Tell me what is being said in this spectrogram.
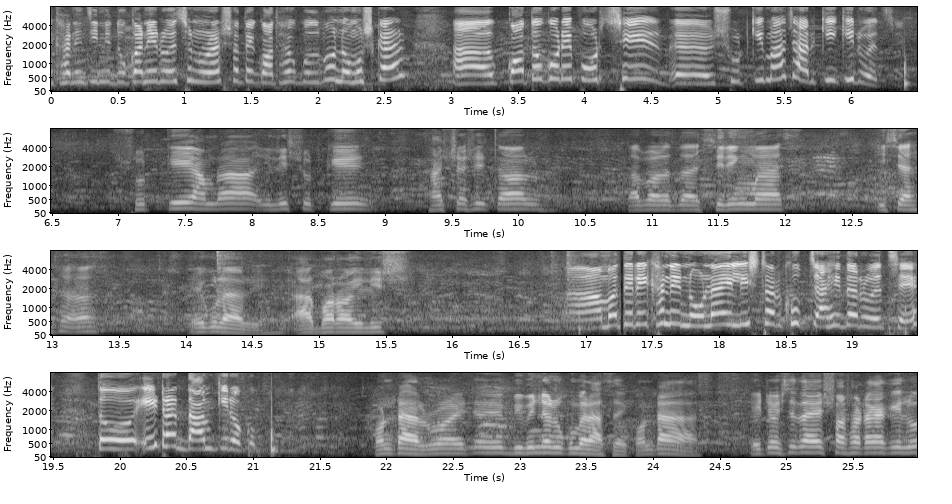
এখানে যিনি দোকানে রয়েছেন, ওনার সাথে কথা বলব। নমস্কার। কত করে পড়ছে শুটকি মাছ আর কি কি রয়েছে? শুটকি আমরা ইলিশ শুটকি হাঁসা শীতল তারপরে চিরিং মাছ ইচা মাছ এগুলো আর আর বড় ইলিশ। আমাদের এখানে নোনা ইলিশটার খুব চাহিদা রয়েছে তো এটার দাম কীরকম? কোনটা? বিভিন্ন রকমের আছে কোনটা? এটা হচ্ছে তাই ছশো টাকা কিলো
